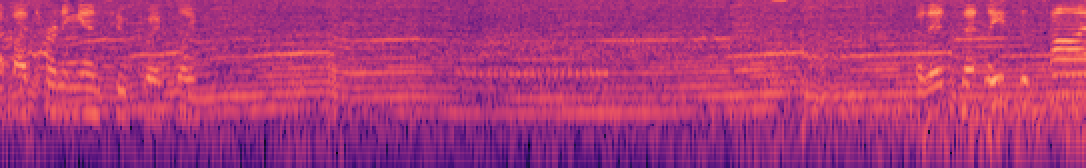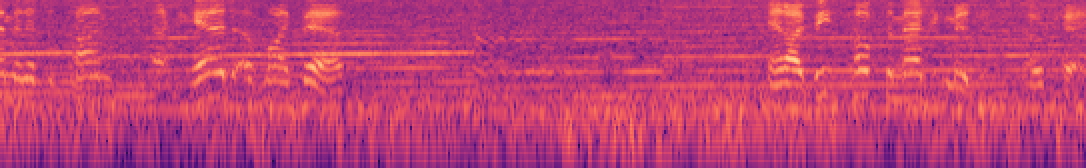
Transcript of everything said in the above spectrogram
That by turning in too quickly. But it's at least a time, and it's a time ahead of my best. And I beat Puff the Magic Midget. Okay.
